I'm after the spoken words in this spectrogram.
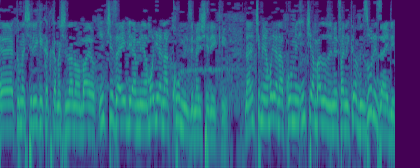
e, tumeshiriki katika mashindano ambayo nchi zaidi ya mia moja na kumi zimeshiriki na nchi mia moja na kumi nchi ambazo zimefanikiwa vizuri zaidi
